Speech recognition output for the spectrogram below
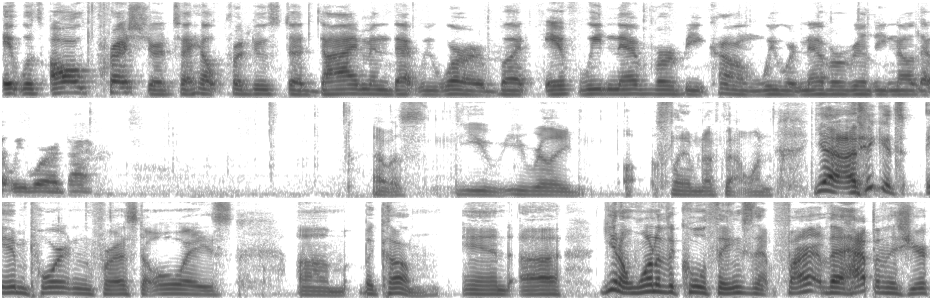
it was all pressure to help produce the diamond that we were. But if we never become, we would never really know that we were a diamond. That was you. You really slam dunk that one. Yeah, I think it's important for us to always um, become. And uh, you know, one of the cool things that fi- that happened this year.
